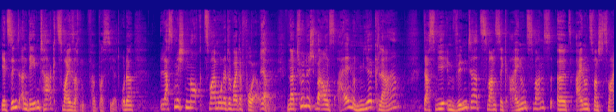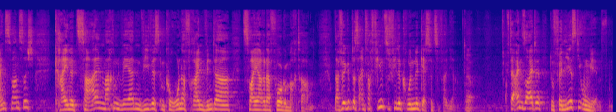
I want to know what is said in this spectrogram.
Jetzt sind an dem Tag zwei Sachen passiert. Oder lass mich noch zwei Monate weiter vorher aus. Ja. Natürlich war uns allen und mir klar, dass wir im Winter 2021, äh, 21, 22 keine Zahlen machen werden, wie wir es im Corona-freien Winter zwei Jahre davor gemacht haben. Dafür gibt es einfach viel zu viele Gründe, Gäste zu verlieren. Ja. Auf der einen Seite, du verlierst die Ungeimpften.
